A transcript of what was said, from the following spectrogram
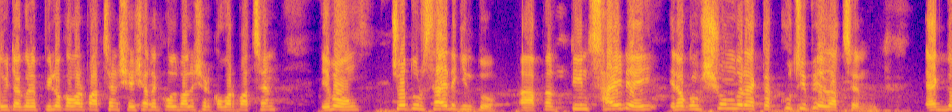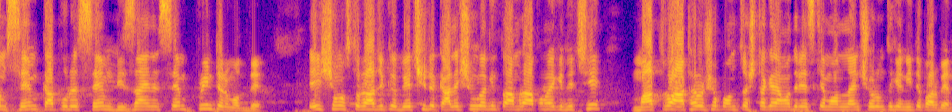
দুইটা করে পিলো কভার পাচ্ছেন, সেই সাথে কোল বালিশের কভার পাচ্ছেন এবং চতুর সাইডে কিন্তু আপনার তিন সাইডেই এরকম সুন্দর একটা কুচি পেয়ে যাচ্ছেন। একদম সেম কাপড়ের সেম ডিজাইনের সেম প্রিন্টের মধ্যে। এই সমস্ত রাজকীয় বেডশিটের কালেকশনগুলো কিন্তু আমরা আপনাকে দিচ্ছি। মাত্র আঠারোশো পঞ্চাশ টাকায় আমাদের এসকেম অনলাইন শোরুম থেকে নিতে পারবেন।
